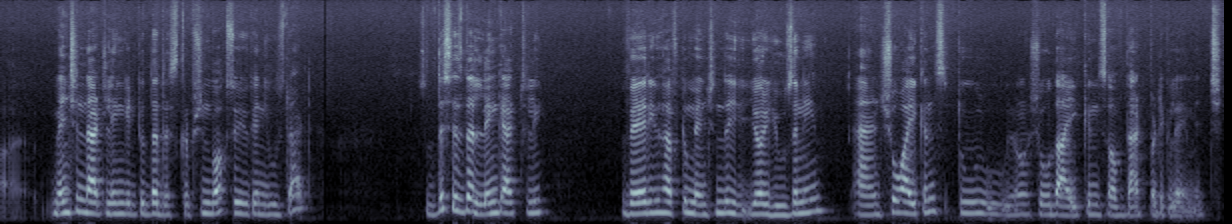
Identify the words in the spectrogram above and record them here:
uh, mention that link into the description box so you can use that. So this is the link actually where you have to mention the your username and show icons to you know show the icons of that particular image.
